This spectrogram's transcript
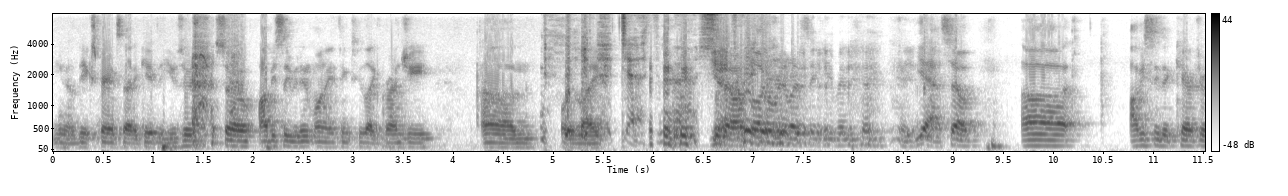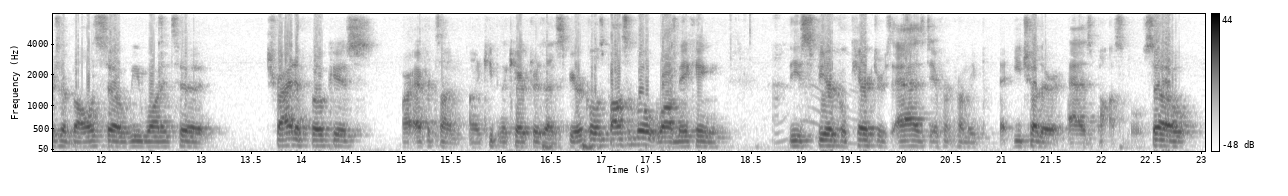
you know the experience that it gave the users. So obviously we didn't want anything too like grungy um, or like Death match. you know, photorealistic even. yeah, so uh, obviously the characters are balls, so we wanted to try to focus our efforts on, on keeping the characters as spherical as possible while making these spherical characters as different from each other as possible. So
